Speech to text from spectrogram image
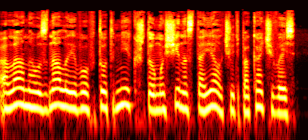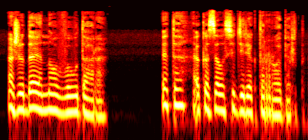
Алана узнала его в тот миг, что мужчина стоял, чуть покачиваясь, ожидая нового удара. Это оказался директор Роберт.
